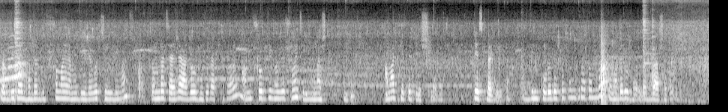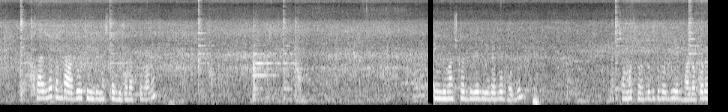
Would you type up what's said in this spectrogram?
সবজিটা ভাজার সময় আমি দিয়ে দেবো চিংড়ি মাছ। তোমরা চাইলে আগেও ভেজে রাখতে পারো। আমি সবজি ভাজার সময় চিংড়ি মাছ দিই। আমার খেতে টেস্ট লাগে। টেস্ট লাগে এটা। একদিন করে দেখো বন্ধুরা তোমরা। তোমাদেরও ভালো লাগবে আশা করি। চাইলে তোমরা আগেও চিংড়ি মাছটা ভেজে রাখতে পারো চিংড়ি মাছটা দিয়ে দিয়ে দেবো হলুদ। এক চামচ হলুদ গুঁড়ো দিয়ে ভালো করে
